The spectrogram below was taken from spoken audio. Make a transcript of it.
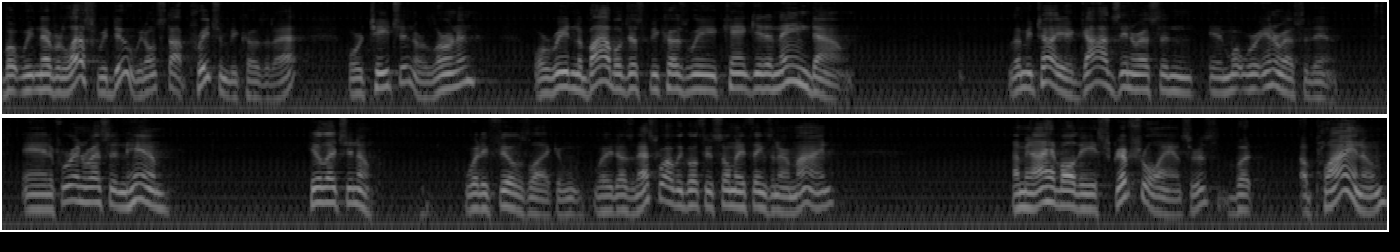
But we nevertheless we do. We don't stop preaching because of that, or teaching, or learning, or reading the Bible just because we can't get a name down. Let me tell you, God's interested in, in what we're interested in. And if we're interested in Him, He'll let you know what He feels like and what He doesn't. That's why we go through so many things in our mind. I mean, I have all the scriptural answers, but applying them,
